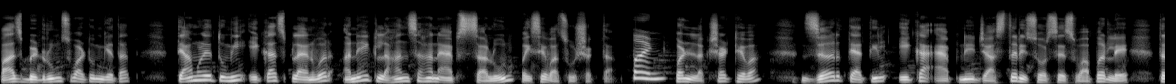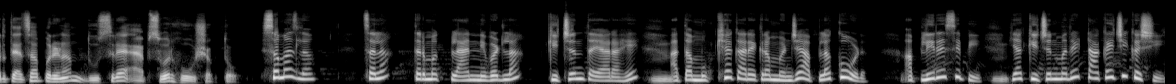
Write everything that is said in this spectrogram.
पाच बेडरूम्स वाटून घेतात त्यामुळे तुम्ही एकाच प्लॅनवर अनेक लहान सहान ॲप्स चालवून पैसे वाचवू शकता. पण पण लक्षात ठेवा जर त्यातील एका ॲपने जास्त रिसोर्सेस वापरले तर त्याचा परिणाम दुसऱ्या ॲप्सवर होऊ शकतो. समजलं. चला तर मग प्लॅन निवडला किचन तयार आहे. आता मुख्य कार्यक्रम म्हणजे आपला कोड आपली रेसिपी. या किचनमध्ये टाकायची कशी?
